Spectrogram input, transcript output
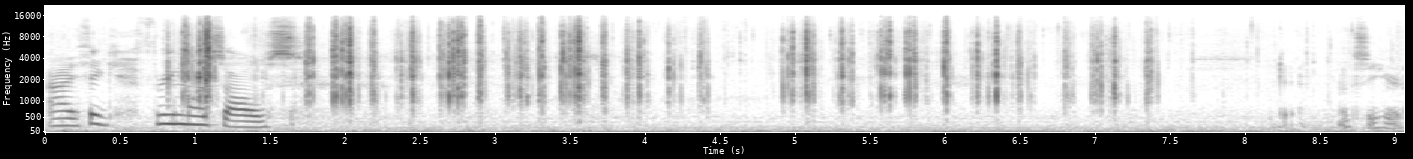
I think three more solves. Okay, let's see here.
